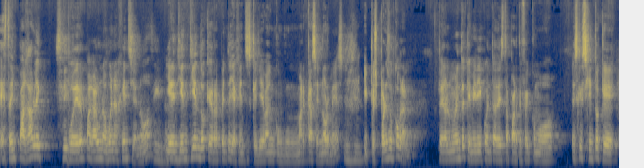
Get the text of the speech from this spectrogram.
está impagable Sí. poder pagar una buena agencia, ¿no? Sí, no. y, entiendo que de repente hay agencias que llevan con marcas enormes y pues por eso cobran. Pero al momento que me di cuenta de esta parte fue como, es que siento que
